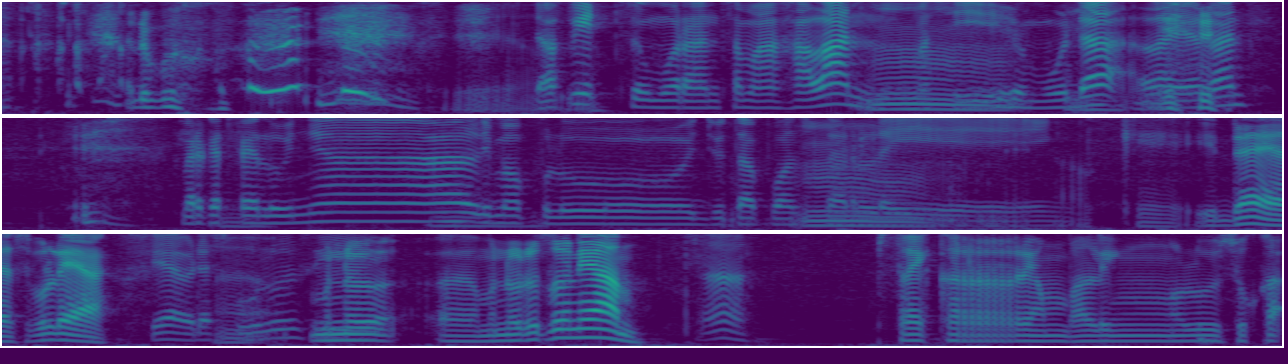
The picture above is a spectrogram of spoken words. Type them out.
Ada bom. David seumuran sama Halan, Hmm. masih muda lah ya kan. Market value-nya 50 juta pound sterling. Oke, udah ya 10 ya. Ya udah 10 sih. Menu, eh, menurut lu nih Am, Ah, striker yang paling lu suka?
